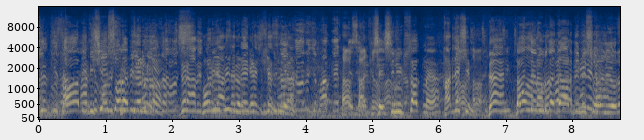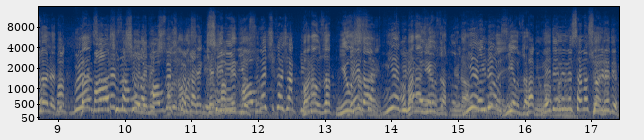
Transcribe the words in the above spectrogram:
Çünkü sen Abi bir şey sorabilir miyim? Dur abi dur Konuyu ya sen bilmiyorum, geçmişi peşindesin ya? Tamam sakin ol. Sesini yükseltme ya. Kardeşim ben Ben de burada derdimi söylüyorum. Söyle. Bak böyle Ben sana şunu burada söylemek kavga istiyorum. Çıkacak sen kendin ne diyorsun? Kavga çıkacak diyor. Bana uzat. Niye uzatmıyorsun? Niye biliyor Bana musun? niye uzatmıyorsun abi? Niye biliyor musun? Niye Bak uzatmıyorsun abi nedenini bana? sana Söyle. söyledim.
